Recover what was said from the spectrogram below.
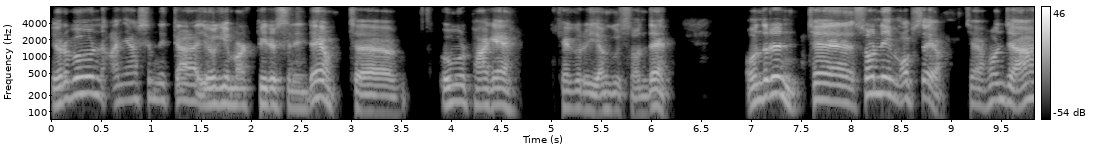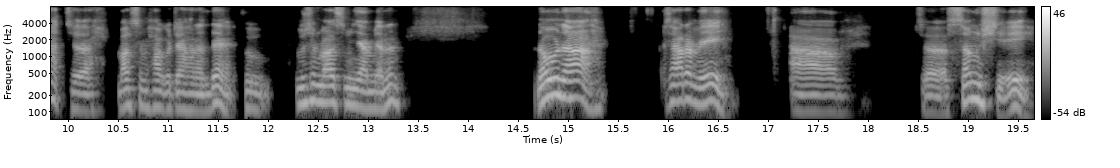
여러분 안녕하십니까? 여기 마크 피터슨인데요. 저 우물파괴 개구리 연구소인데 오늘은 제 손님 없어요. 제가 혼자 저 말씀하고자 하는데 그 무슨 말씀이냐면은 너무나 사람이 아, 저 성씨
